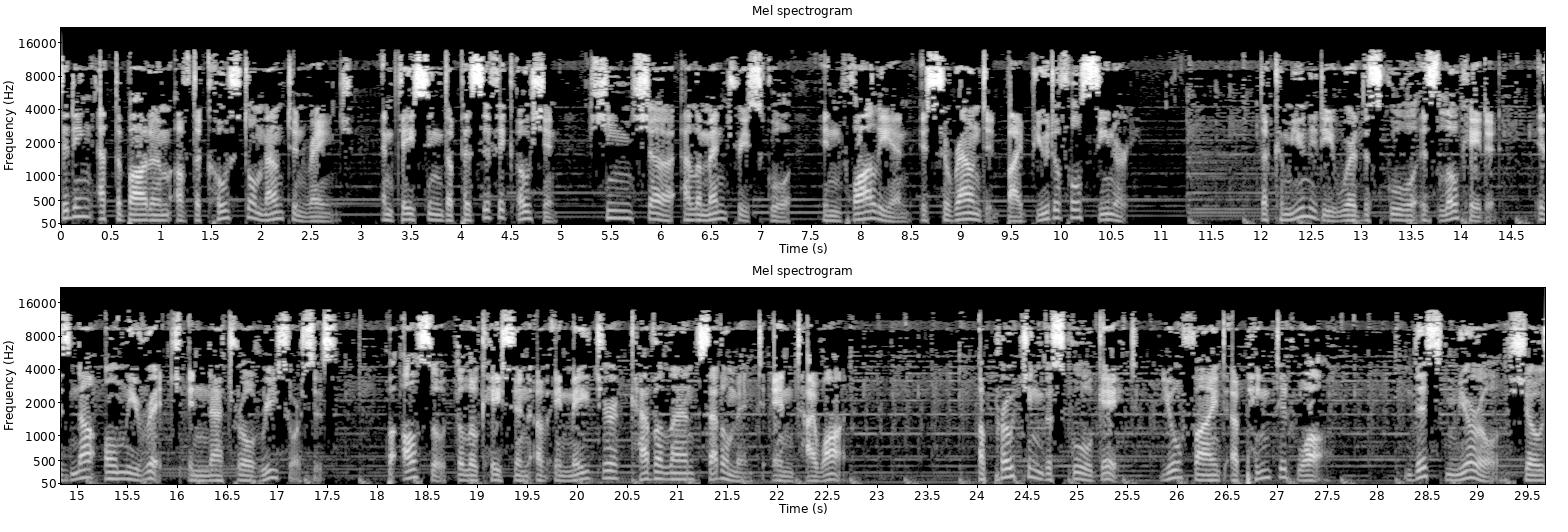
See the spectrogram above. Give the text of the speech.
Sitting at the bottom of the coastal mountain range and facing the Pacific Ocean, Xinshe Elementary School in Hualien is surrounded by beautiful scenery. The community where the school is located is not only rich in natural resources, but also the location of a major Kavalan settlement in Taiwan. Approaching the school gate, you'll find a painted wall. This mural shows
